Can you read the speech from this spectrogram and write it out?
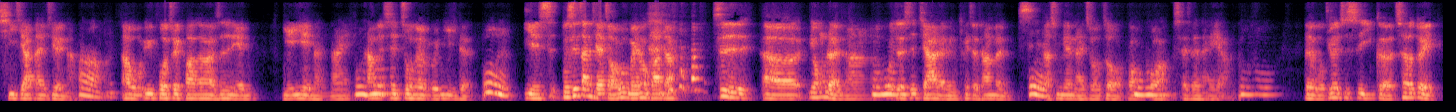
携家带眷啊，嗯，啊，我遇过最夸张的是连爷爷奶奶，嗯，他们是坐那轮椅的，嗯，也是不是站起来走路没那么夸张，是呃佣人啊，嗯，或者是家人推着他们，是，啊，顺便来走走逛逛晒晒太阳，嗯哼，对，我觉得这是一个车队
